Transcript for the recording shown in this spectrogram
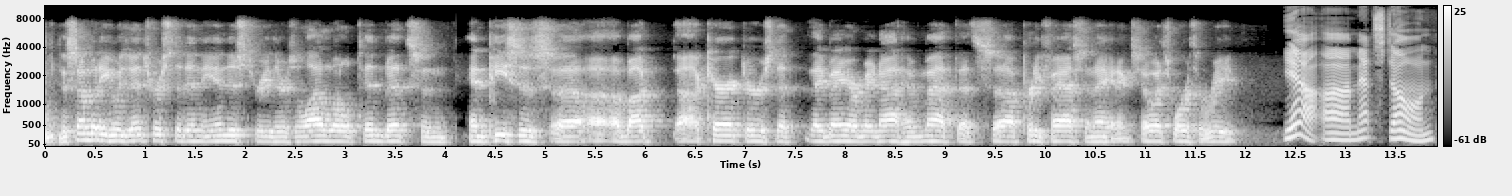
to somebody who's interested in the industry, there's a lot of little tidbits and and pieces uh, about uh, characters that they may or may not have met. That's uh, pretty fascinating. So it's worth a read. Yeah, uh, Matt Stone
